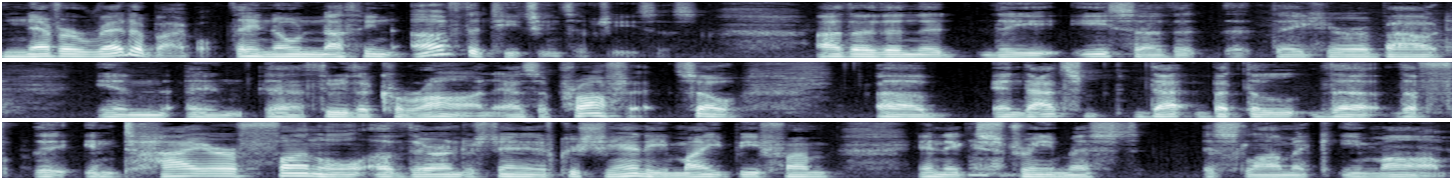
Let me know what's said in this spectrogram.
never read a Bible. They know nothing of the teachings of Jesus, other than the the Isa that, that they hear about in in uh, through the Quran as a prophet. So. Uh, and that's that but the, the the the entire funnel of their understanding of Christianity might be from an extremist yeah. Islamic imam.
